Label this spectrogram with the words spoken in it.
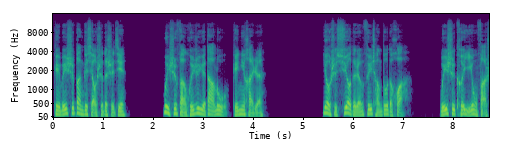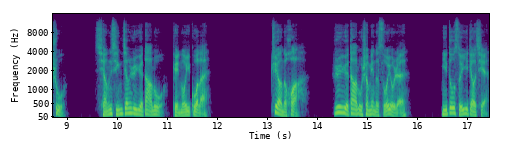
给为师半个小时的时间，为师返回日月大陆给你喊人。要是需要的人非常多的话，为师可以用法术强行将日月大陆给挪移过来。这样的话，日月大陆上面的所有人，你都随意调遣。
